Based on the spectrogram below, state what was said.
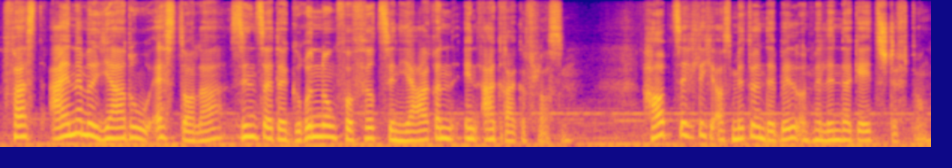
Fast eine Milliarde US-Dollar sind seit der Gründung vor 14 Jahren in Agra geflossen. Hauptsächlich aus Mitteln der Bill und Melinda Gates Stiftung.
